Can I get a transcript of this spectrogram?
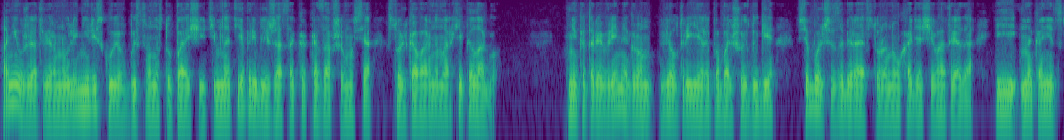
Они уже отвернули, не рискуя в быстро наступающей темноте приближаться к оказавшемуся столь коварным архипелагу. Некоторое время Грон вел триеры по большой дуге, все больше забирая в сторону уходящего отряда, и, наконец,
